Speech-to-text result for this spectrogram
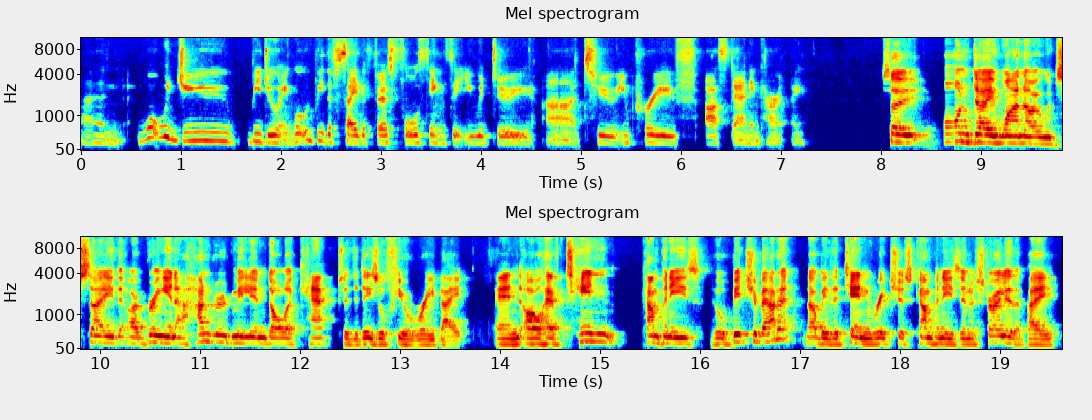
And what would you be doing? What would be the say the first four things that you would do uh, to improve our standing currently? So on day one, I would say that I bring in a hundred million dollar cap to the diesel fuel rebate, and I'll have ten companies who'll bitch about it. They'll be the ten richest companies in Australia that pay,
